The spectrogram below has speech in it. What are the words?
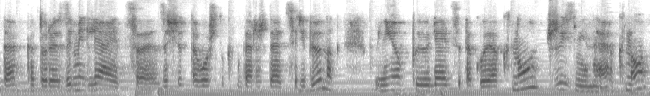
да, которая замедляется за счет того, что когда рождается ребенок, у нее появляется такое окно, жизненное окно,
